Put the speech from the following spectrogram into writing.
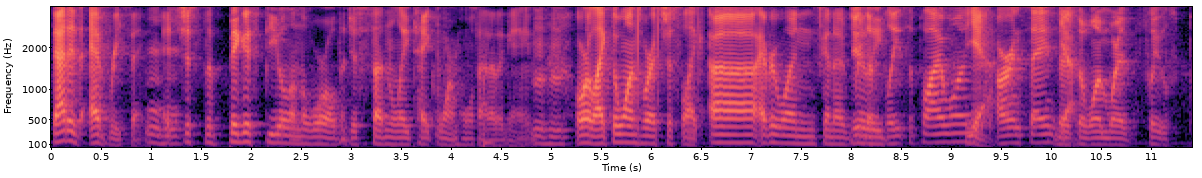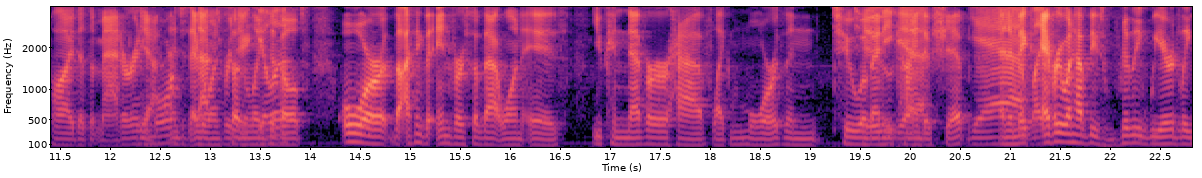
that is everything. Mm-hmm. It's just the biggest deal in the world to just suddenly take wormholes out of the game. Mm-hmm. Or like the ones where it's just like, uh, everyone's gonna Dude, really the fleet supply ones Yeah. are insane. There's Yeah. the one where fleet supply doesn't matter yeah, anymore. and just everyone That's suddenly ridiculous. develops. Or the, I think the inverse of that one is you can never have like more than two, of Two, any kind of ship, and it makes like- everyone have these really weirdly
